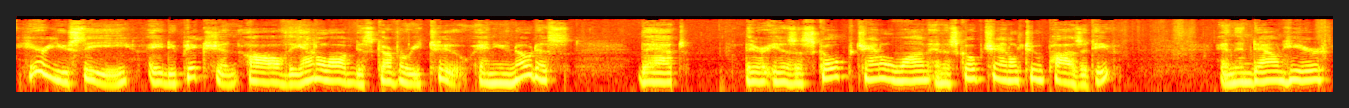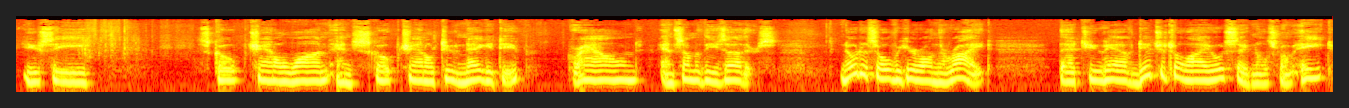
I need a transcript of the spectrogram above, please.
Here you see a depiction of the Analog Discovery 2, and you notice that there is a scope channel 1 and a scope channel 2 positive. And then down here you see scope channel 1 and scope channel 2 negative, ground, and some of these others. Notice over here on the right that you have digital I.O. signals from 8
